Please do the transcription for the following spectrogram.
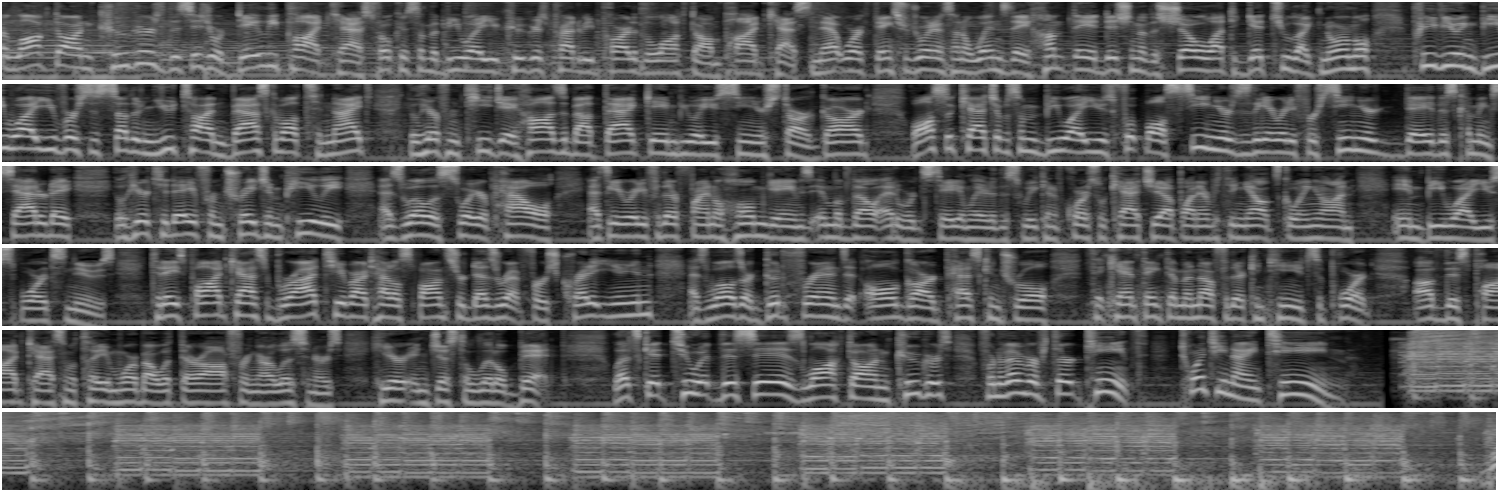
Are Locked On Cougars. This is your daily podcast focused on the BYU Cougars. Proud to be part of the Locked On Podcast Network. Thanks for joining us on a Wednesday hump day edition of the show. A lot to get to like normal. Previewing BYU versus Southern Utah in basketball tonight. You'll hear from TJ Haws about that game, BYU senior star guard. We'll also catch up with some of BYU's football seniors as they get ready for senior day this coming Saturday. You'll hear today from Trajan Pili as well as Sawyer Powell as they get ready for their final home games in LaVell Edwards Stadium later this week. And of course, we'll catch you up on everything else going on in BYU sports news. Today's podcast brought to you by our title sponsor, Deseret First Credit Union, as well as our good friends at All Guard Pest Control. can't thank them enough for their continued support of this podcast. And we'll tell you more about what they're offering our listeners here in just a little bit. Let's get to it. This is Locked On Cougars for November 13th, 2019.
